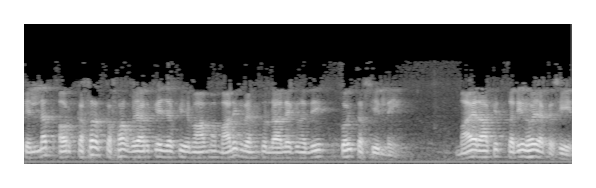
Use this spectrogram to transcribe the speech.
قلت اور کثرت کا فرق بیان کیا، جبکہ امام مالک رحمۃ اللہ علیہ کے نزدیک کوئی تفصیل نہیں۔ مائع راکد قلیل ہو یا کثیر؟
